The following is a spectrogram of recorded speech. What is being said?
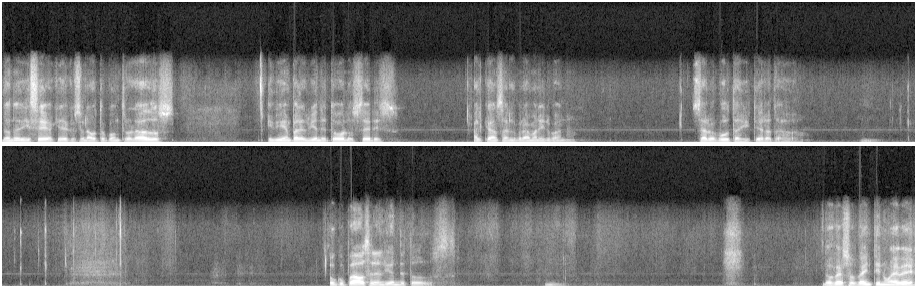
donde dice, aquellos que son autocontrolados y viven para el bien de todos los seres, alcanzan el Brahma Nirvana. Sarvabhuta Hiterataha. Ocupados en el bien de todos. Mm. Los versos 29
